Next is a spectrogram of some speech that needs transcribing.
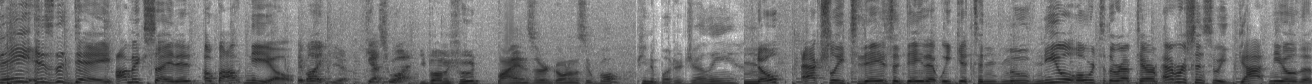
Today is the day I'm excited about Neo. Hey Mike, Yeah. guess what? You bought me food? Lions are going to the Super Bowl? Peanut butter jelly? Nope. Actually, today is the day that we get to move Neo over to the Reptarium. Ever since we got Neo, the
